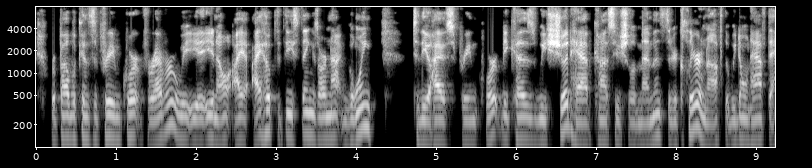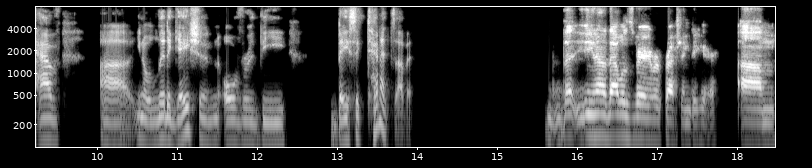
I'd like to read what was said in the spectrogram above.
Republican Supreme Court forever. We, you know, I, I hope that these things are not going to the Ohio Supreme Court because we should have constitutional amendments that are clear enough that we don't have to have, uh, you know, litigation over the basic tenets of it. That you know, that was very refreshing to hear. Um,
